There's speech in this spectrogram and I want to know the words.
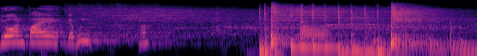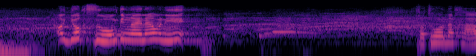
โยนไป อย่าเพิ่งฮะเอายกสูงจริงเลยนะวันนี้ ขอโทษนะครับ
